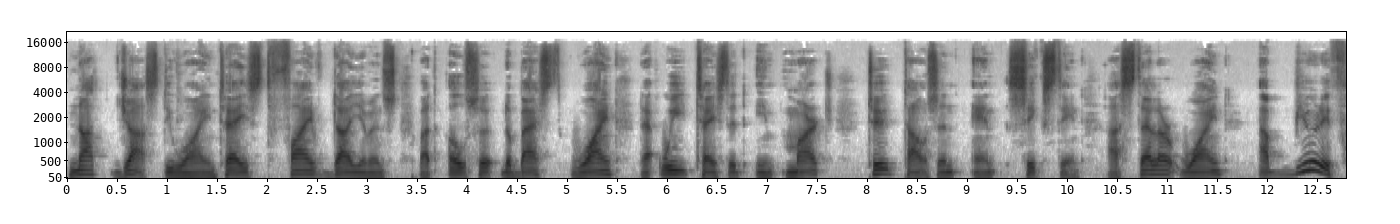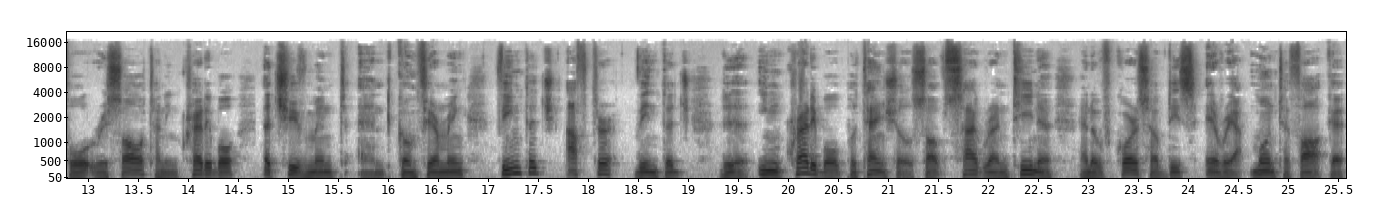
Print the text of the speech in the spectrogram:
not just the wine taste five diamonds but also the best wine that we tasted in March 2016 a stellar wine a beautiful result, an incredible achievement and confirming vintage after vintage the incredible potentials of Sagrantino and of course of this area Montefalco,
